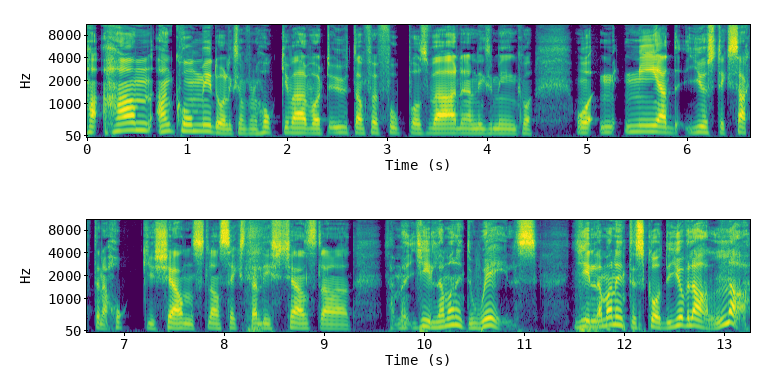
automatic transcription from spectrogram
ha- han, han kommer ju då liksom från hockeyvärlden, varit utanför fotbollsvärlden liksom in, och med just exakt den här hockeykänslan, 60-talistkänslan, att, så här, men gillar man inte Wales? Gillar man inte Skott? Det gör väl alla?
